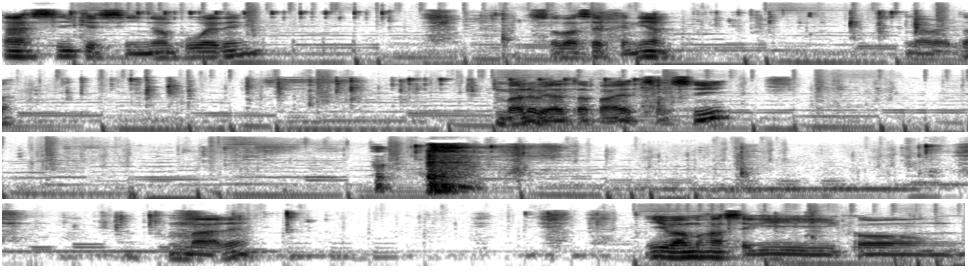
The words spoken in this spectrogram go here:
Así que si no pueden, eso va a ser genial. La verdad. Vale, voy a tapar esto así. Vale. Y vamos a seguir con...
